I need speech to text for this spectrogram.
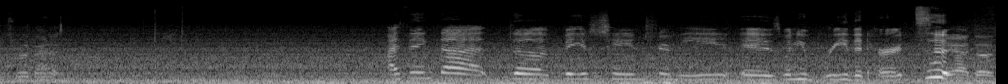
that's really about it. I think that the biggest change for me is when you breathe, it hurts. Yeah, it does.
